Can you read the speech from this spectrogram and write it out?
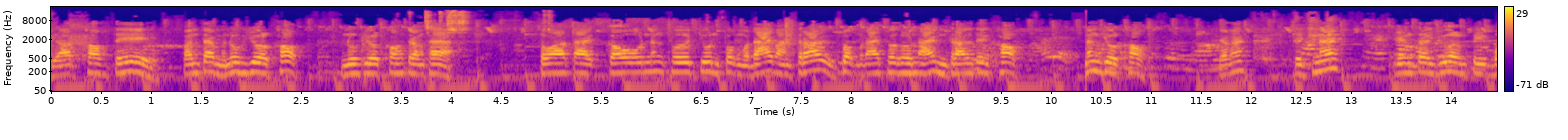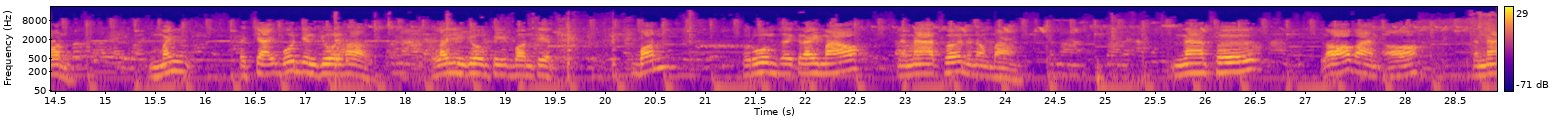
វាអត់ខុសទេប៉ុន្តែមនុស្សយល់ខុសមនុស្សយល់ខុសត្រង់ថាតើតែកូននឹងធ្វើជូនពុកម្ដាយបានត្រូវពុកម្ដាយធ្វើខ្លួនឯងមិនត្រូវទេខុសនឹងយល់ខុសអញ្ចឹងណាដូច្នេះយើងត្រូវយល់អំពីបនមិញបច្ច័យ4យើងយល់ហើយឥឡូវយើងយល់អំពីបនទៀតបនរួមសេចក្តីមកនរណាធ្វើនៅក្នុងបាននរណាធ្វើល្អបានល្អ នរណា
